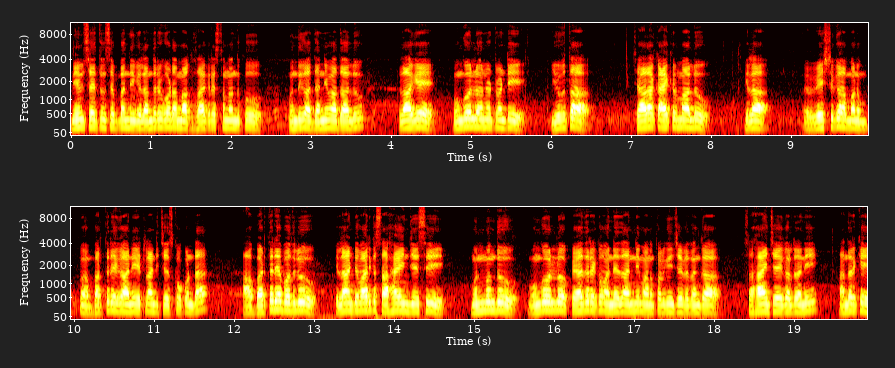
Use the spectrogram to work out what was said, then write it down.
మేము సైతం సిబ్బంది వీళ్ళందరూ కూడా మాకు సహకరిస్తున్నందుకు ముందుగా ధన్యవాదాలు. అలాగే ఒంగోలులో ఉన్నటువంటి యువత చాలా కార్యక్రమాలు ఇలా వేస్ట్గా మనం బర్త్డే కానీ ఇట్లాంటివి చేసుకోకుండా ఆ బర్త్డే బదులు ఇలాంటి వారికి సహాయం చేసి మున్ముందు ఒంగోలులో పేదరికం అనేదాన్ని మనం తొలగించే విధంగా సహాయం చేయగలరని అందరికీ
